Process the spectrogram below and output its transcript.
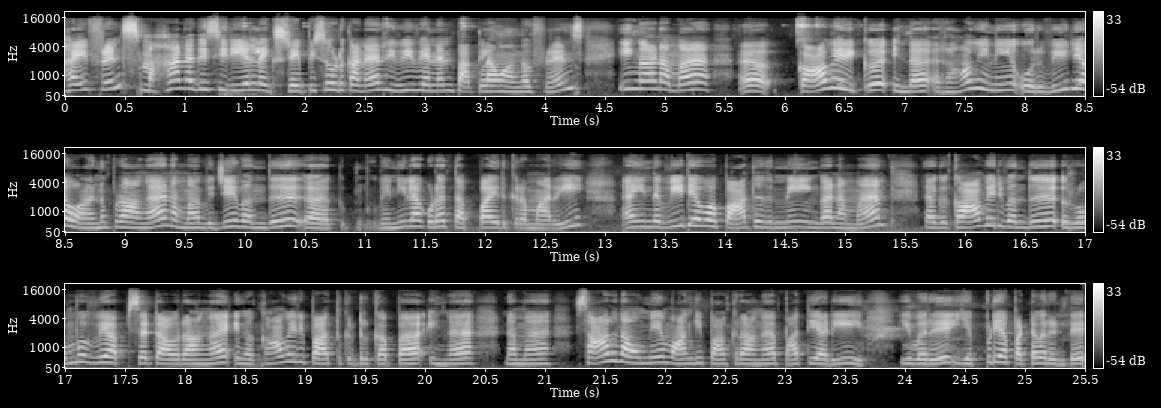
Hi friends Mahanadi serial next எபிசோடுக்கான ரிவ்யூ என்னன்னு பார்க்கலாம் வாங்க ஃப்ரெண்ட்ஸ் இங்கே நம்ம காவேரிக்கு இந்த ராகினி ஒரு வீடியோவை அனுப்புகிறாங்க நம்ம விஜய் வந்து வெண்ணிலா கூட தப்பாக இருக்கிற மாதிரி இந்த வீடியோவை பார்த்ததுமே இங்கே நம்ம காவேரி வந்து ரொம்பவே அப்செட் ஆகுறாங்க. இங்கே காவேரி பார்த்துக்கிட்டு இருக்கப்ப இங்கே நம்ம சாரதாவுமே வாங்கி பார்க்குறாங்க. பாத்தியாடி இவர் எப்படியாப்பட்டவர்ன்ட்டு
